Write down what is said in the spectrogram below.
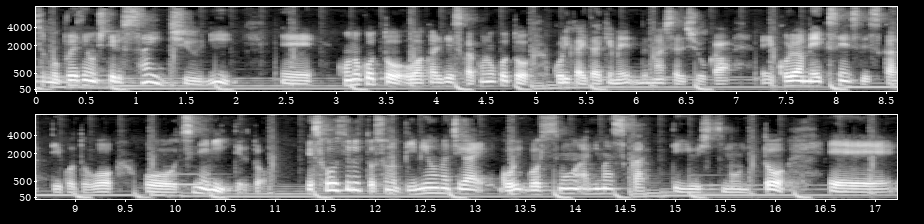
それもプレゼンをしている最中に、このことお分かりですか？このことをご理解いただけましたでしょうか？これはメイクセンスですか？っていうことを常に言っていると。でそうすると、その微妙な違いご、ご質問ありますかっていう質問と、え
